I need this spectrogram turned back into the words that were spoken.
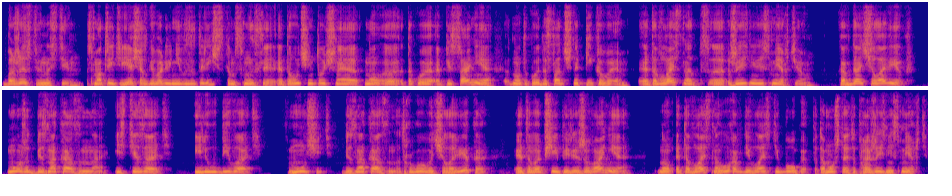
божественности. Смотрите, я сейчас говорю не в эзотерическом смысле. Это очень точное, ну, э, такое описание, ну, такое достаточно пиковое. Это власть над э, жизнью и смертью. Когда человек может безнаказанно истязать или убивать, мучить безнаказанно другого человека – это вообще переживание, но это власть на уровне власти Бога, потому что это про жизнь и смерть.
